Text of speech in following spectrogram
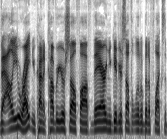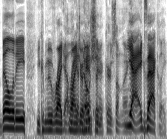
value, right? And you kind of cover yourself off there, and you give yourself a little bit of flexibility. You can move right, yeah, Ryan like Johansen or something. Yeah, exactly.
